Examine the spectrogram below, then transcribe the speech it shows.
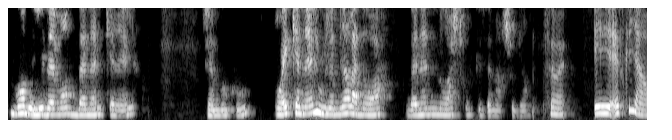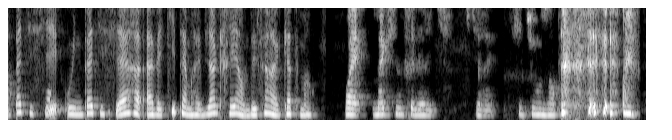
souvent des laits d'amande banane cannelle. J'aime beaucoup. Ouais, cannelle ou j'aime bien la noix. Banane noix, je trouve que ça marche bien. C'est vrai. Et est-ce qu'il y a un pâtissier ou une pâtissière avec qui tu aimerais bien créer un dessert à quatre mains? Ouais, Maxime Frédéric, je dirais, si tu nous entends.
